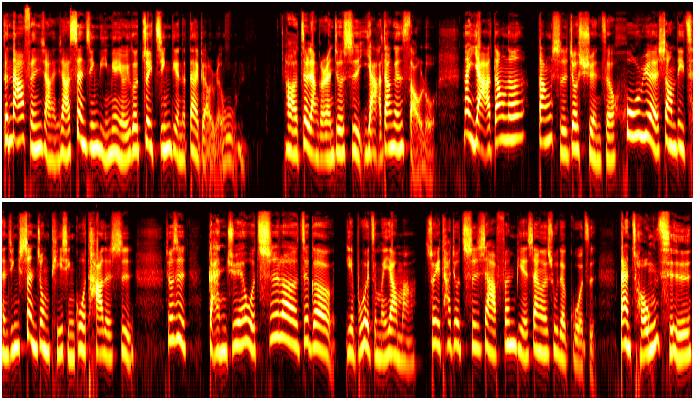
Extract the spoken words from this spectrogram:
跟大家分享一下，圣经里面有一个最经典的代表人物，好，这两个人就是亚当跟扫罗。那亚当呢，当时就选择忽略上帝曾经慎重提醒过他的事，就是感觉我吃了这个也不会怎么样嘛，所以他就吃下分别善恶树的果子，但从此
